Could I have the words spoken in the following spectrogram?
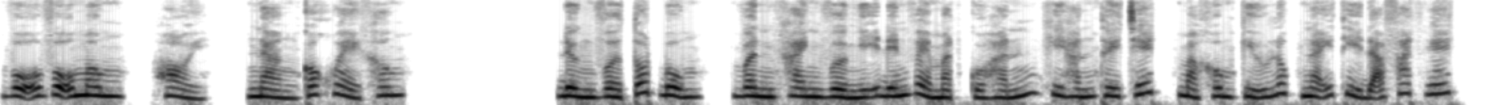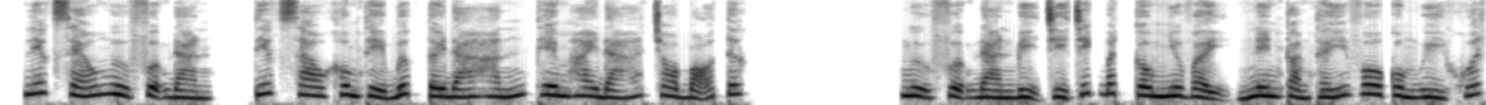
vỗ vỗ mông, hỏi, nàng có khỏe không? Đừng vừa tốt bụng, Vân Khanh vừa nghĩ đến vẻ mặt của hắn khi hắn thấy chết mà không cứu lúc nãy thì đã phát ghét, liếc xéo ngự phượng đàn, tiếc sao không thể bước tới đá hắn thêm hai đá cho bỏ tức. Ngự phượng đàn bị chỉ trích bất công như vậy nên cảm thấy vô cùng ủy khuất,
